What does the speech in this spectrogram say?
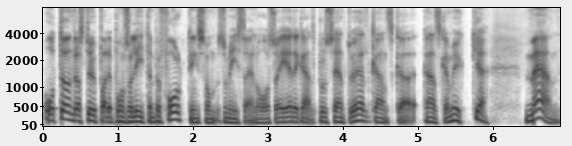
800 stupade på en så liten befolkning som, som Israel har, så är det ganska, procentuellt ganska, ganska mycket. Men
